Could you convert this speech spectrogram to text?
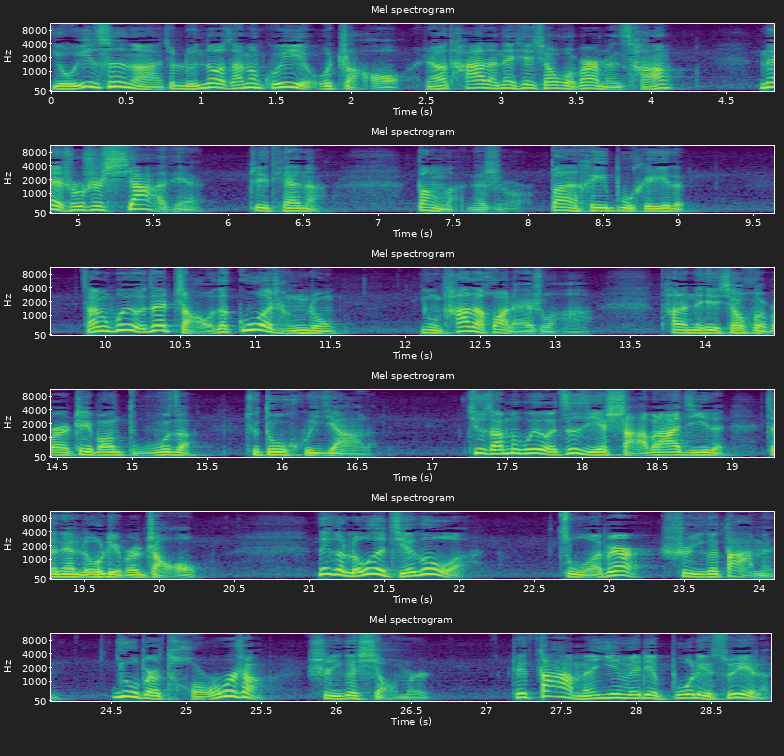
有一次呢，就轮到咱们鬼友找，然后他的那些小伙伴们藏。那时候是夏天，这天呢，傍晚的时候，半黑不黑的。咱们鬼友在找的过程中，用他的话来说啊，他的那些小伙伴这帮犊子就都回家了，就咱们鬼友自己傻不拉几的在那楼里边找。”那个楼的结构啊，左边是一个大门，右边头上是一个小门。这大门因为这玻璃碎了，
